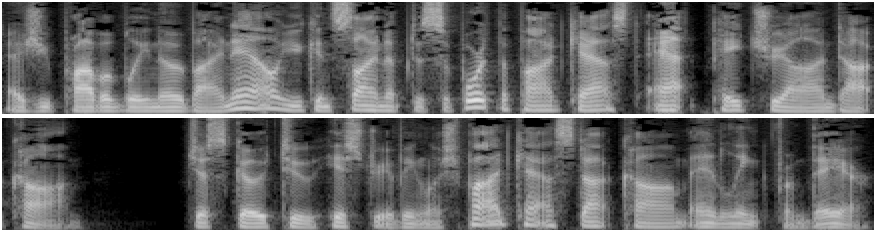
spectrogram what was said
As you probably know by now, you can sign up to support the podcast at patreon.com. Just go to historyofenglishpodcast.com and link from there.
